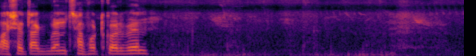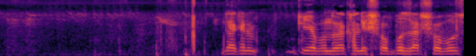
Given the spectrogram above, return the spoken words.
পাশে থাকবেন, সাপোর্ট করবেন। দেখেন প্রিয় বন্ধুরা, খালি সবুজ আর সবুজ,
